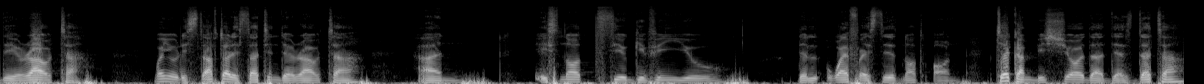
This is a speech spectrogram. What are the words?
the router. When you restart after restarting the router and it's not still giving you the Wi-Fi is still not on. Check and be sure that there's data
